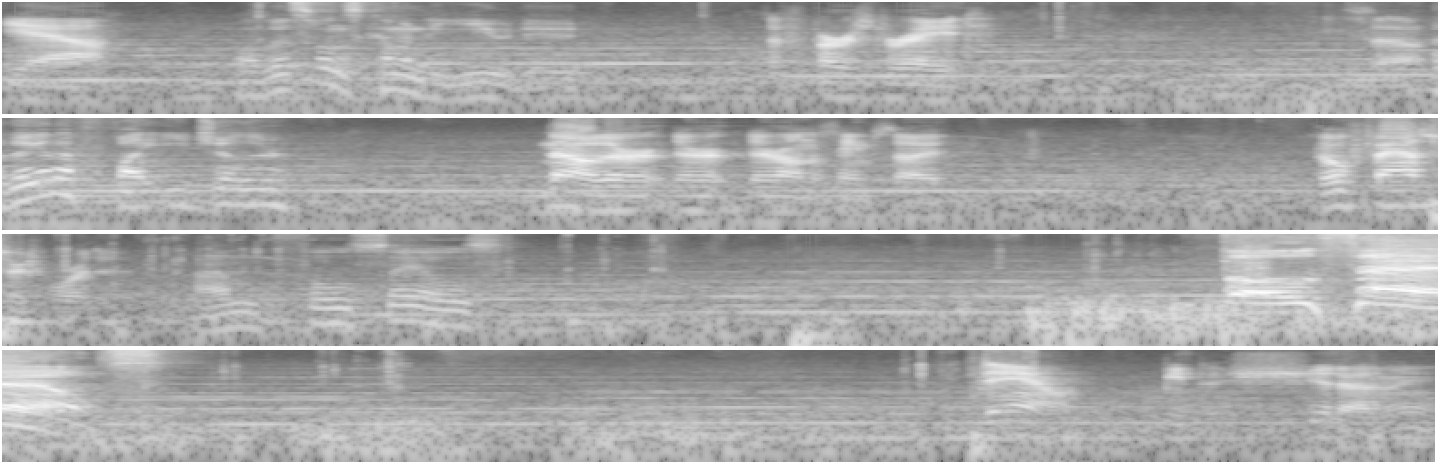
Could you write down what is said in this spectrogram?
yeah, Well, this one's coming to you, dude. it's a first rate. So Are they gonna fight each other? no, they're they're they're on the same side. Go faster towards it. I'm full sails. Full sails! Damn, beat the shit out of me.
